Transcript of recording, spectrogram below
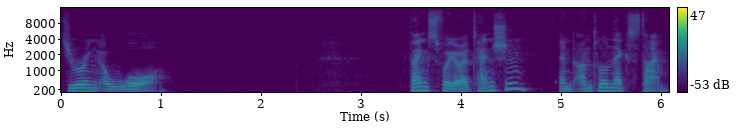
during a war. Thanks for your attention and until next time.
